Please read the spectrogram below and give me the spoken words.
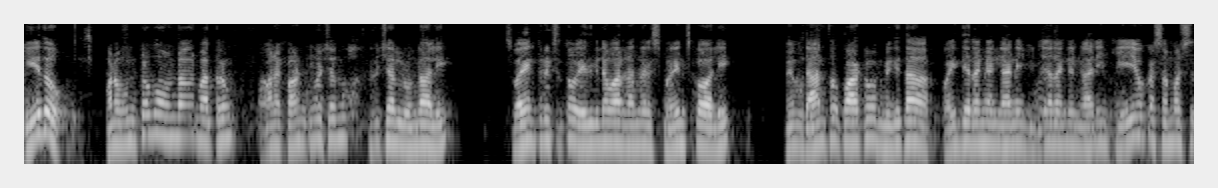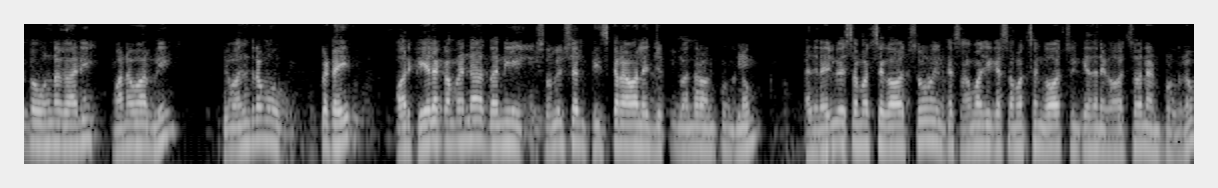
ఏదో మనం ఉంటామో ఉండమని మాత్రం మన కాంట్రిబ్యూషన్ ఫ్యూచర్లు ఉండాలి. స్వయం కృషితో ఎదిగిన వారిని అందరినీ స్మరించుకోవాలి. మేము దాంతో పాటు మిగతా వైద్య రంగం కానీ విద్యారంగం కానీ ఏ ఒక్క సమస్యతో ఉన్నా కానీ మన వారిని మేమందరము ఒక్కటై వారికి ఏ రకమైన దాన్ని సొల్యూషన్ తీసుకురావాలని చెప్పి మేమందరం అనుకుంటున్నాం. అది రైల్వే సమస్య కావచ్చు ఇంకా సామాజిక సమస్య కావచ్చు ఇంకేదైనా కావచ్చు అని అనుకుంటున్నాం.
